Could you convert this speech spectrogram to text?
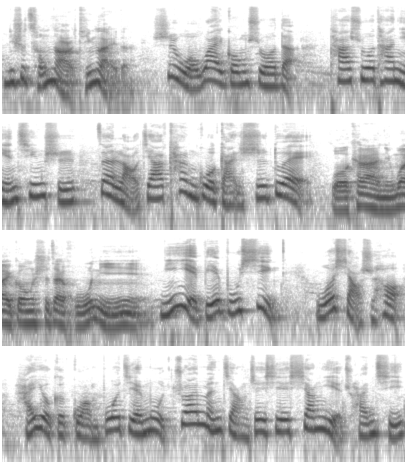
你是从哪儿听来的？是我外公说的。他说他年轻时在老家看过赶尸队。我看你外公是在唬你。你也别不信，我小时候还有个广播节目，专门讲这些乡野传奇，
